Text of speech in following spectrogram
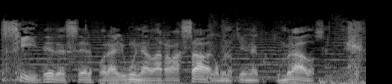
sí, debe ser por alguna barbasada como nos tienen acostumbrados. este.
